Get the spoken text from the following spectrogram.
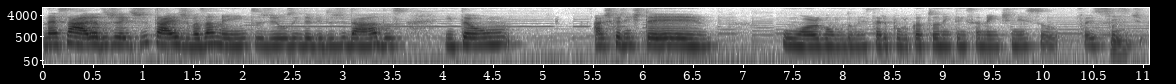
nessa área dos direitos digitais, de vazamentos, de uso indevido de dados. Então, acho que a gente ter um órgão do Ministério Público atuando intensamente nisso foi Sim. positivo.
